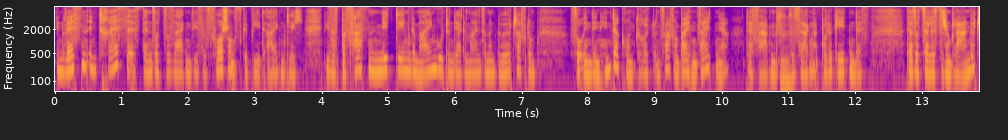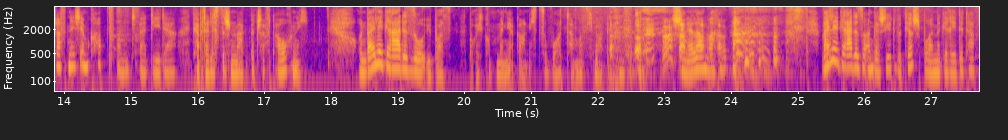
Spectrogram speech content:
in wessen Interesse ist denn sozusagen dieses Forschungsgebiet eigentlich, dieses Befassen mit dem Gemeingut und der gemeinsamen Bewirtschaftung so in den Hintergrund gerückt und zwar von beiden Seiten, ja. Das haben hm. sozusagen Apologeten des, der sozialistischen Planwirtschaft nicht im Kopf und äh, die der kapitalistischen Marktwirtschaft auch nicht. Und weil ihr gerade so übers bei euch kommt man ja gar nicht zu Wort, da muss ich mal ein bisschen schneller machen. Weil ihr gerade so engagiert über Kirschbäume geredet habt,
